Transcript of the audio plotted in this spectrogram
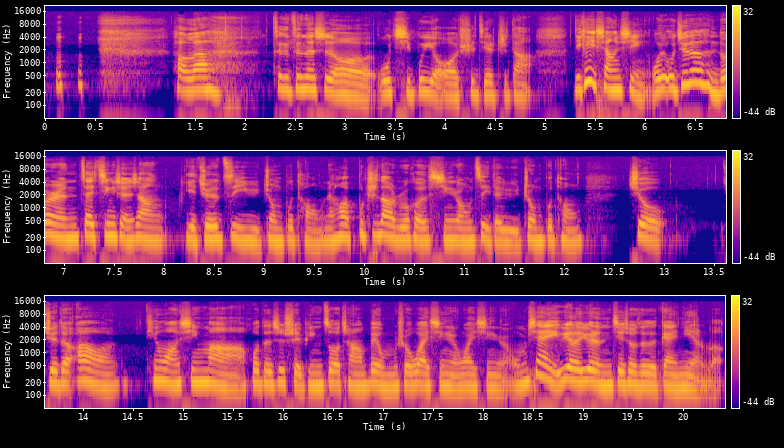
好了，这个真的是哦，无奇不有哦，世界之大。你可以相信我，我觉得很多人在精神上也觉得自己与众不同，然后不知道如何形容自己的与众不同，就觉得啊、哦，天王星嘛，或者是水瓶座，常常被我们说外星人，外星人。我们现在也越来越能接受这个概念了。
